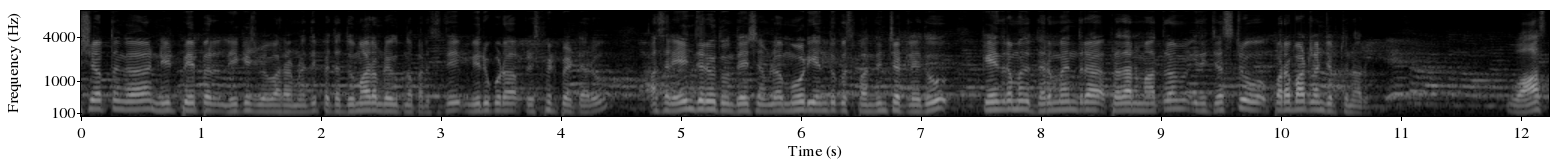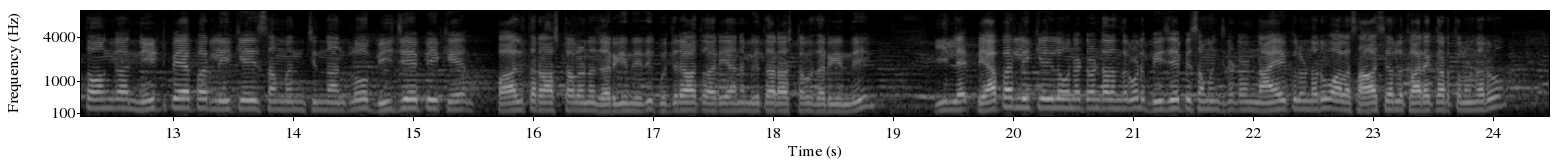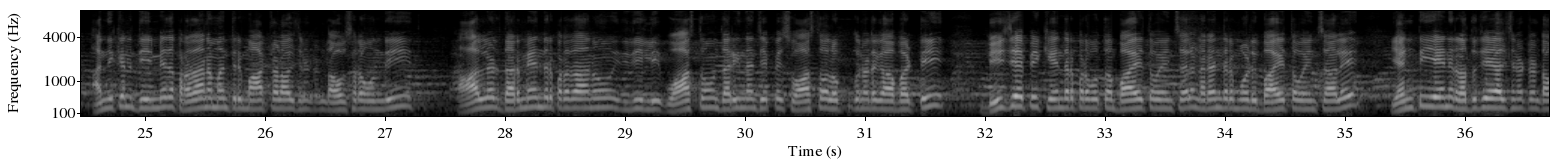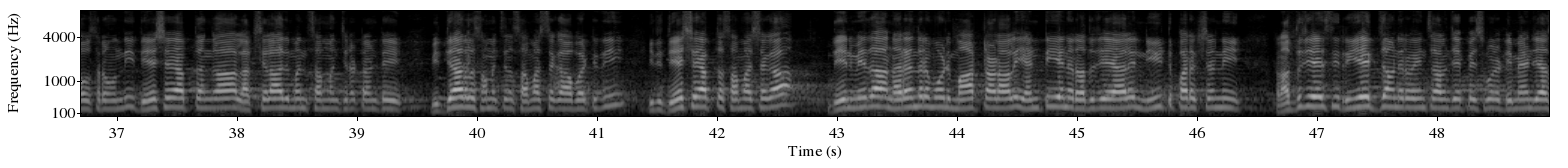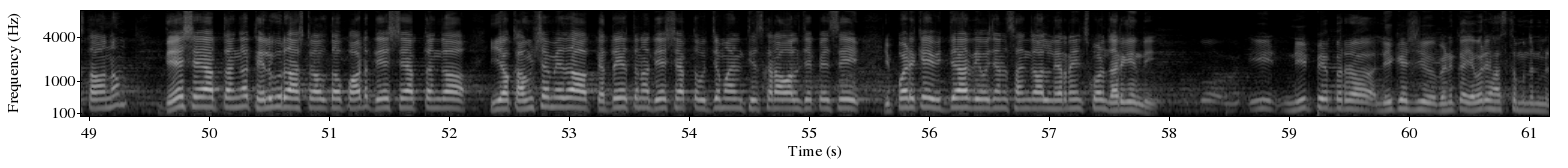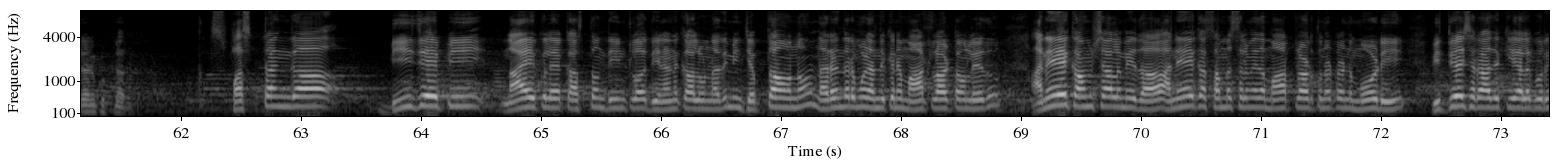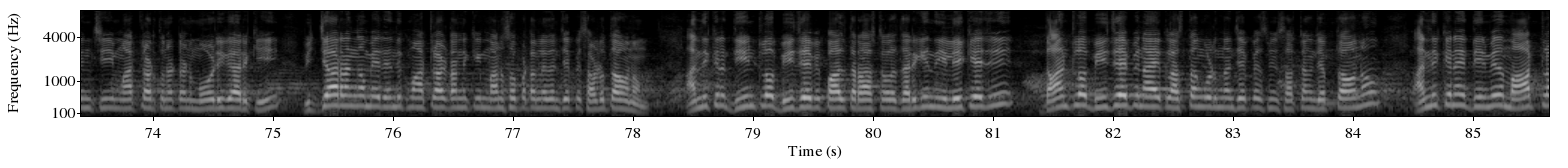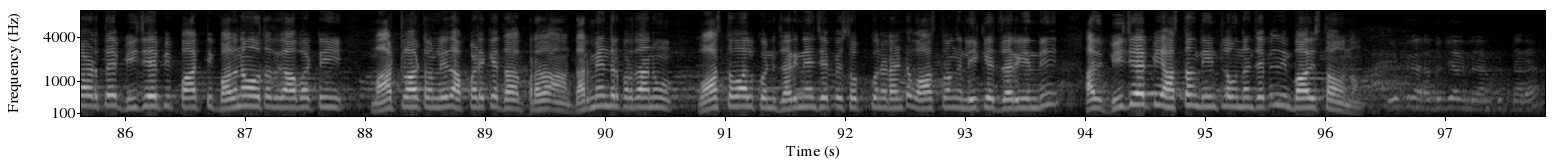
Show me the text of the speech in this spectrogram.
దేశవ్యాప్తంగా neat paper leakage వ్యవహారం అనేది పెద్ద దుమారం రేగుతున్న పరిస్థితి. మీరు కూడా ప్రెస్ మీట్ పెట్టారు. అసలు ఏం జరుగుతుంది దేశంలో? మోడీ ఎందుకు స్పందించట్లేదు? కేంద్ర మంత్రి ధర్మేంద్ర ప్రధాన్ మాత్రం ఇది జస్ట్ పొరపాట్లు అని చెప్తున్నారు. వాస్తవంగా నీట్ పేపర్ లీకేజ్ సంబంధించిన దాంట్లో బీజేపీకే పాలిత రాష్ట్రాల్లోనే జరిగింది ఇది. గుజరాత్ హర్యానా మిగతా రాష్ట్రాల్లో జరిగింది. ఈ పేపర్ లీకేజ్లో ఉన్నటువంటి వాళ్ళందరూ కూడా బీజేపీ సంబంధించినటువంటి నాయకులు ఉన్నారు. వాళ్ళ సహచరులు కార్యకర్తలు ఉన్నారు. అందుకని దీని మీద ప్రధానమంత్రి మాట్లాడాల్సినటువంటి అవసరం ఉంది. ఆల్రెడీ ధర్మేంద్ర ప్రధాన్ ఇది వాస్తవం జరిగిందని చెప్పేసి వాస్తవాలు ఒప్పుకున్నాడు కాబట్టి బీజేపీ కేంద్ర ప్రభుత్వం బాధ్యత వహించాలి నరేంద్ర మోడీ బాధ్యత వహించాలి. ఎన్టీఏని రద్దు చేయాల్సినటువంటి అవసరం ఉంది. దేశవ్యాప్తంగా లక్షలాది మంది సంబంధించినటువంటి విద్యార్థులకు సంబంధించిన సమస్య కాబట్టి ఇది ఇది దేశవ్యాప్త సమస్యగా. దీని మీద నరేంద్ర మోడీ మాట్లాడాలి ఎన్టీఏని రద్దు చేయాలి నీట్ పరీక్షని రద్దు చేసి రీ ఎగ్జామ్ నిర్వహించాలని చెప్పేసి కూడా డిమాండ్ చేస్తా ఉన్నాం. దేశవ్యాప్తంగా తెలుగు రాష్ట్రాలతో పాటు దేశవ్యాప్తంగా ఈ యొక్క అంశం మీద పెద్ద ఎత్తున దేశవ్యాప్త ఉద్యమాన్ని తీసుకురావాలని చెప్పేసి ఇప్పటికే విద్యార్థి యువజన సంఘాలు నిర్ణయించుకోవడం జరిగింది. ఈ నీట్ పేపర్ లీకేజ్ వెనుక ఎవరి హస్తం ఉందని మీరు అనుకుంటున్నారు? స్పష్టంగా బీజేపీ నాయకుల యొక్క హస్తం దీంట్లో దీని వెనకాల ఉన్నది. మేము చెప్తా ఉన్నాం. నరేంద్ర మోడీ అందుకనే మాట్లాడటం లేదు. అనేక అంశాల మీద అనేక సమస్యల మీద మాట్లాడుతున్నటువంటి మోడీ విద్వేష రాజకీయాల గురించి మాట్లాడుతున్నటువంటి మోడీ గారికి విద్యారంగం మీద ఎందుకు మాట్లాడడానికి మనసు లేదని చెప్పేసి అడుగుతా ఉన్నాం. అందుకని దీంట్లో బీజేపీ పాలిత రాష్ట్రాల్లో జరిగింది ఈ లీకేజీ. దాంట్లో బీజేపీ నాయకుల హస్తం కూడా ఉందని చెప్పేసి మేము స్పష్టంగా చెప్తా ఉన్నాం. అందుకనే దీని మీద మాట్లాడితే బీజేపీ పార్టీ బదనం అవుతుంది కాబట్టి మాట్లాడటం లేదు. అప్పటికే ధర్మేంద్ర ప్రధాను వాస్తవాలు కొన్ని జరిగినాయని చెప్పేసి ఒప్పుకున్నాడంటే వాస్తవంగా లీకేజ్ జరిగింది. అది బీజేపీ హస్తం దీంట్లో ఉందని చెప్పేసి మేము భావిస్తా ఉన్నాం. పూర్తిగా రద్దు చేయాలని మీరు అనుకుంటున్నారా?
